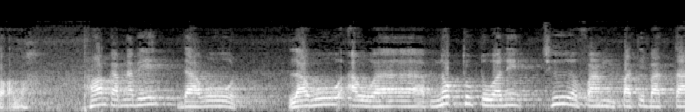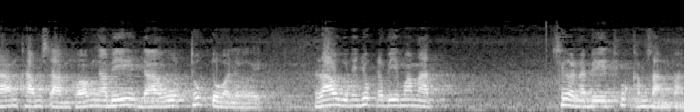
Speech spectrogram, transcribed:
ต่อ Allah พร้อมกับนบีดาวูดลาวูอาวานกทุกตัวนี่เชื่อฟังปฏิบัติตามคำสั่งของนบีดาวูดทุกตัวเลย เราอยู่ในยุคนบีมุฮัมมัดเชื่อนบีทุกคำสั่งเปล่า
